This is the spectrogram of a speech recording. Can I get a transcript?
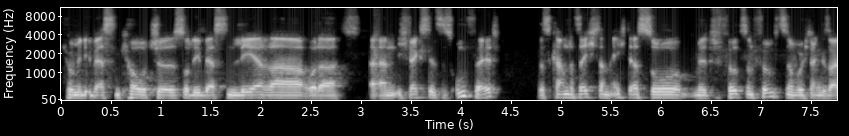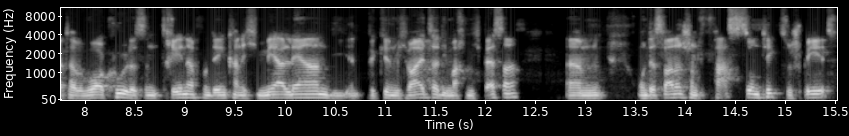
ich hole mir die besten Coaches oder die besten Lehrer oder ähm, ich wechsle jetzt das Umfeld. Das kam tatsächlich dann echt erst so mit 14, 15, wo ich dann gesagt habe, wow, cool, das sind Trainer, von denen kann ich mehr lernen, die entwickeln mich weiter, die machen mich besser. Ähm, und das war dann schon fast so ein Tick zu spät.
